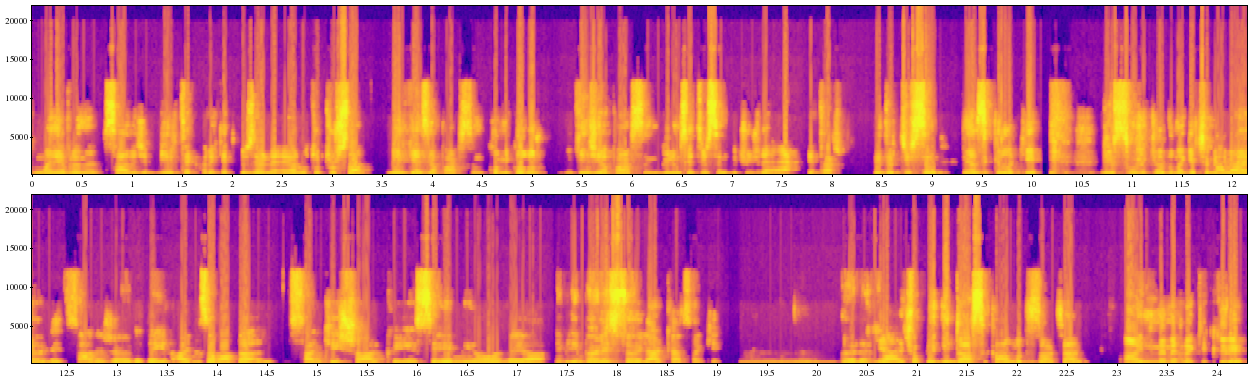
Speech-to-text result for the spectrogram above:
manevranı sadece bir tek hareket üzerine eğer oturtursan bir kez yaparsın komik olur, ikinci yaparsın gülümsetirsin, üçüncü de eh, yeter dedirtirsin. Ne yazık ki Lucky bir sonraki adıma geçemedi Ama bile. öyle sadece öyle değil. Aynı zamanda sanki şarkıyı sevmiyor veya ne bileyim böyle söylerken sanki hmm, böyle Yani çok bir iddiası kalmadı zaten. Aynı meme hareketleri.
